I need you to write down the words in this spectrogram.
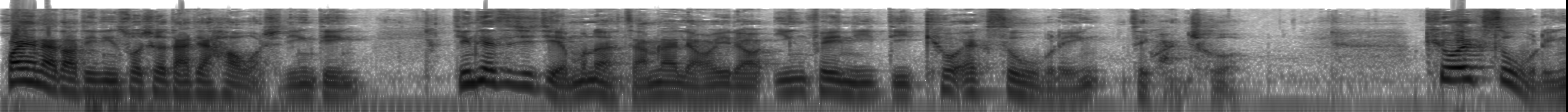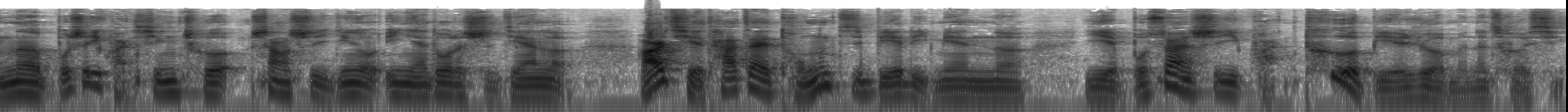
欢迎来到钉钉说车，大家好，我是钉钉。今天这期节目呢，咱们来聊一聊英菲尼迪 QX 五零这款车。QX 五零呢，不是一款新车，上市已经有一年多的时间了，而且它在同级别里面呢，也不算是一款特别热门的车型。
